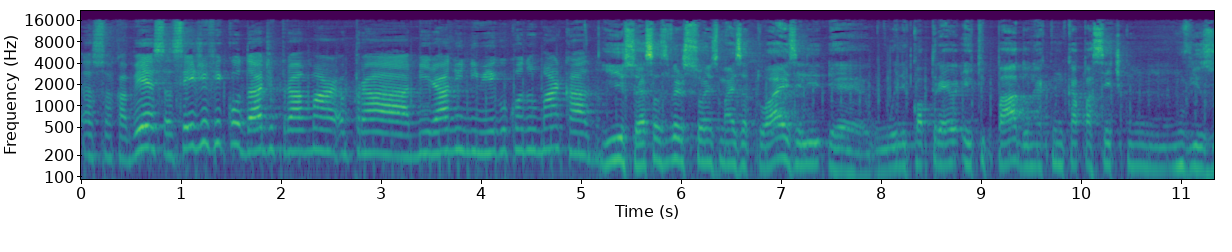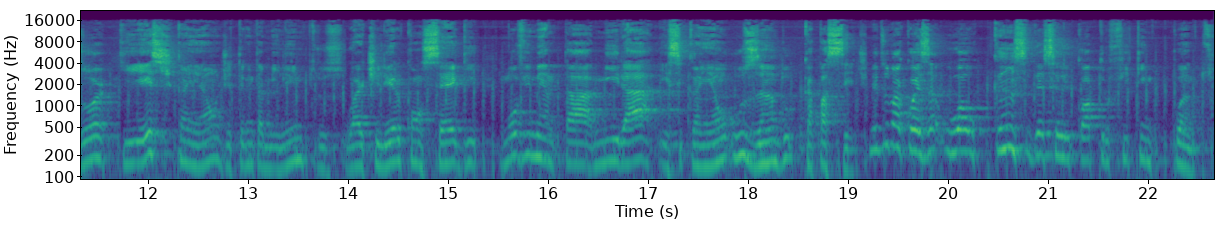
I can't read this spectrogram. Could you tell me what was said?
a, sua cabeça sem dificuldade para mirar no inimigo quando marcado. Isso, essas versões mais atuais, ele, é, o helicóptero é equipado né, com um capacete com um, um visor que este canhão de 30 milímetros, o artilheiro consegue movimentar, mirar esse canhão usando capacete. Me diz uma coisa, o alcance desse helicóptero fica em quanto?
